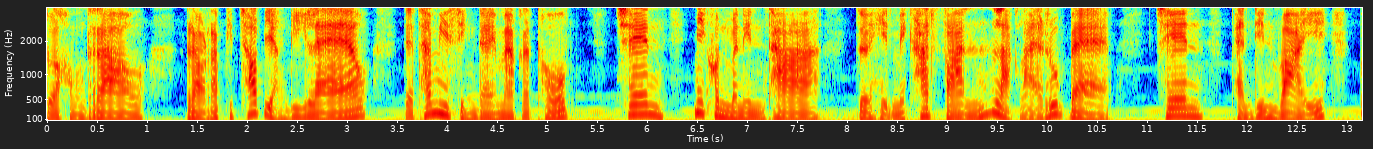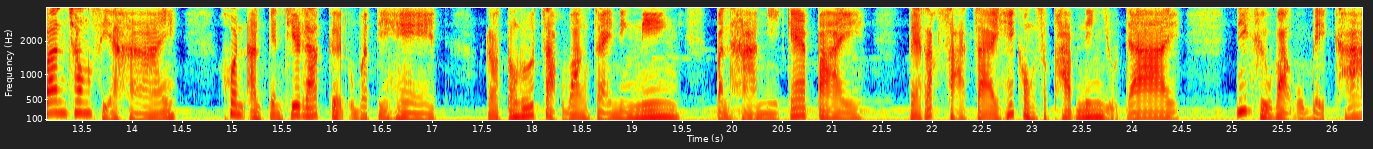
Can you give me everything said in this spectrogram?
ตัวของเรา เรารับผิดชอบอย่างดีแล้ว แต่ถ้ามีสิ่งใดมากระทบ เช่น มีคนมานินทา เจอเหตุไม่คาดฝันหลากหลายรูปแบบ เช่น แผ่นดินไหว บ้านช่องเสียหาย คนอันเป็นที่รักเกิดอุบัติเหตุ เราต้องรู้จักวางใจนิ่งๆ ปัญหามีแก้ไป แต่รักษาใจให้คงสภาพนิ่งอยู่ได้ นี่คือวางอุเบกขา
